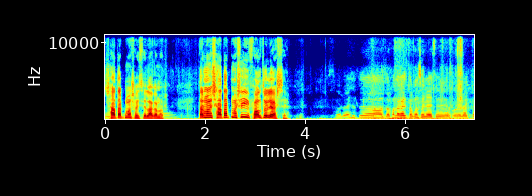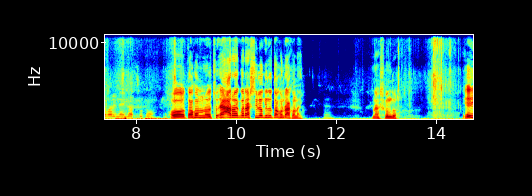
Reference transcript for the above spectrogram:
সাত আট মাস হয়েছে লাগানোর। তার মানে সাত আট মাসেই ফল চলে আসছে। ও তখন আরও একবার আসছিল কিন্তু তখন রাখো নাই। হ্যাঁ। না সুন্দর। এই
